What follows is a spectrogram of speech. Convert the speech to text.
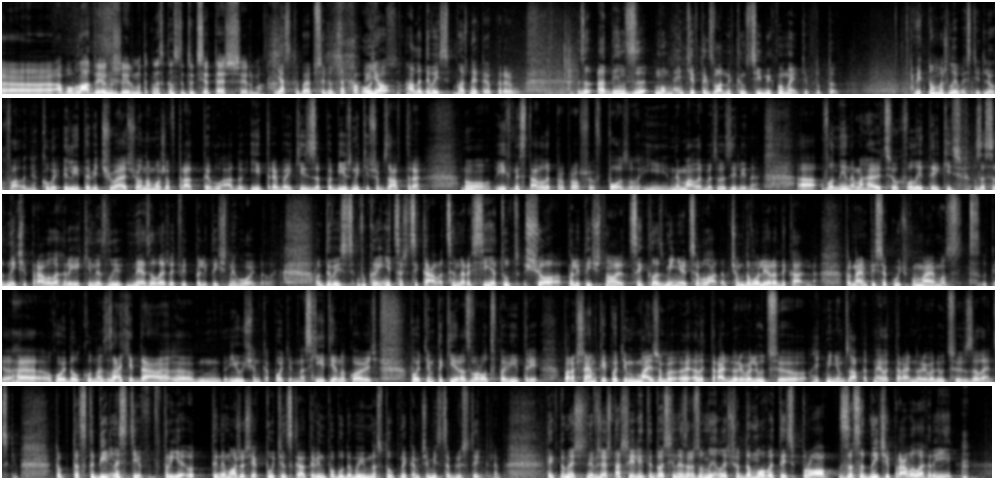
або владу, як ширму. Так у нас конституція теж ширма. Я з тобою абсолютно погоджуюсь. Я- Але дивись, можна я тебе перерву? Один з моментів, так званих конституційних моментів, тобто вікно можливості для ухвалення, коли еліта відчуває, що вона може втратити владу, і треба якісь запобіжники, щоб завтра ну, їх не ставили, пропрошую, в позу і не мали без вазеліна. Вони намагаються ухвалити якісь засадничі правила гри, які не, зли, не залежать від політичних гойдалок. От дивись, в Україні це ж цікаво. Це не Росія. Тут що політичного цикла змінюється влада, причому доволі радикально. Принаймні після куч ми маємо гойдалку на захід, да, Ющенка, потім на схід Янукович, потім такий розворот в повітрі Порошенка, і потім майже е, електоральну революцію, як мінімум запит на електоральну революцію з Зеленським. Тобто стабільності. От ти не можеш, як Путін, сказати, він побуде моїм наступником чи місцеблюстителем. Як думаєш, невже ж наші еліти досі не зрозуміли, що домовитись про засадничі правила гри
